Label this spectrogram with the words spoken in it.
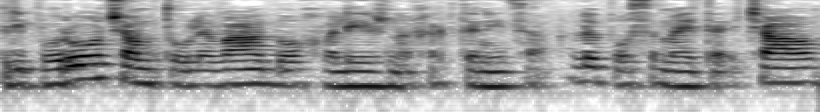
priporočam tole vadbo, hvaležna hrbtenica. Lepo se majte, čau!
